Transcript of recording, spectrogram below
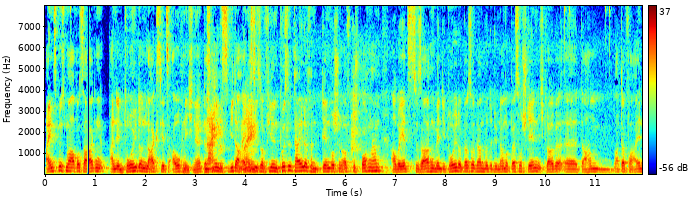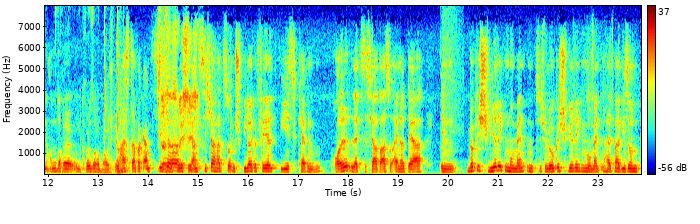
Eins müssen wir aber sagen, an den Torhütern lag es jetzt auch nicht. Ne? Das Nein, ist wieder nein. eines dieser vielen Puzzleteile, von denen wir schon oft gesprochen haben. Aber jetzt zu sagen, wenn die Torhüter besser wären, würde Dynamo besser stehen, ich glaube, äh, da haben, hat der Verein andere und größere Baustellen. Du hast aber ganz sicher, ganz sicher hat so ein Spieler gefehlt, wie es Kevin Roll letztes Jahr war, so einer, der in wirklich schwierigen Momenten, psychologisch schwierigen Momenten halt mal wie so ein,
